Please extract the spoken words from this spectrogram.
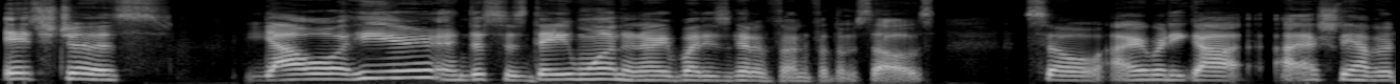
It's just y'all are here, and this is day one, and everybody's gonna fend for themselves. So I already got. I actually have a,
